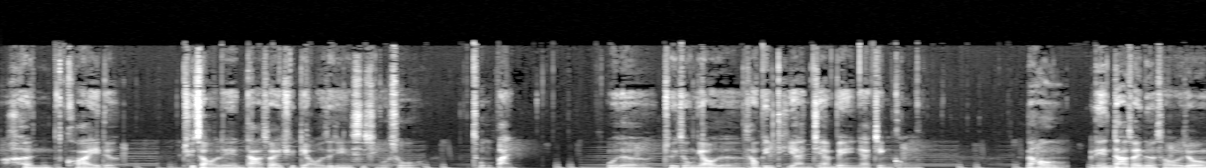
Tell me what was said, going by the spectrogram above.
很快的去找雷恩大帅去聊这件事情。我说怎么办？我的最重要的商品提案竟然被人家进攻了。然后雷恩大帅那时候就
